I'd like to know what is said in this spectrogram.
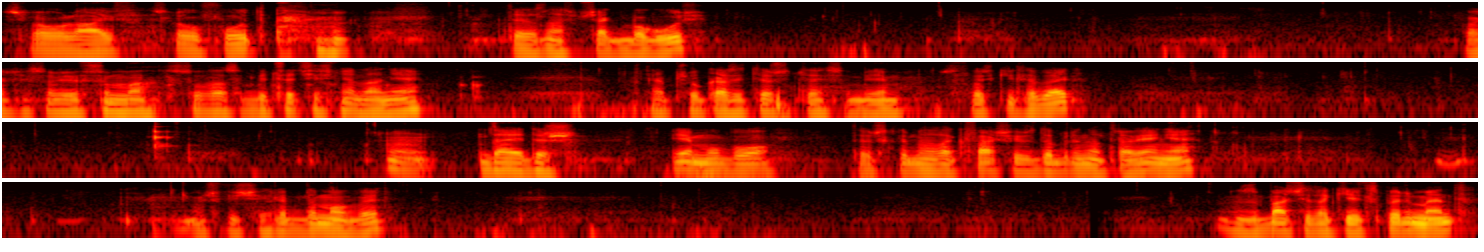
Slow life, slow food. To jest nasz psiak Boguś. Właśnie sobie wsuma, wsuwa sobie trzecie śniadanie. Ja przy okazji też tutaj sobie jem swojski chlebek. Daję też jemu, bo też chleb na zakwasie jest dobry na trawienie. Oczywiście chleb domowy. Zobaczcie taki eksperyment.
